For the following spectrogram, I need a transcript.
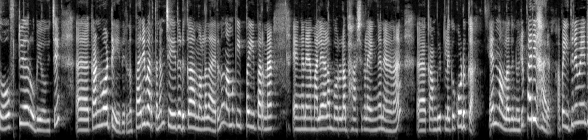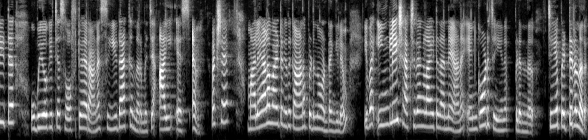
സോഫ്റ്റ്വെയർ ഉപയോഗിച്ച് കൺവേർട്ട് ചെയ്തിരുന്നു. പരിവർത്തനം ചെയ്തെടുക്കുക എന്നുള്ളതായിരുന്നു നമുക്ക് ഇപ്പോൾ ഈ പറഞ്ഞ എങ്ങനെ മലയാളം പോലുള്ള ഭാഷകളെ എങ്ങനെയാണ് കമ്പ്യൂട്ടറിലേക്ക് കൊടുക്കുക എന്നുള്ളതിനൊരു പരിഹാരം. അപ്പോൾ ഇതിനു വേണ്ടിയിട്ട് ഉപയോഗിച്ച സോഫ്റ്റ്വെയർ ആണ് സീഡാക്ക് നിർമ്മിച്ച ഐ എസ് എം. പക്ഷേ മലയാളമായിട്ട് ഇത് കാണപ്പെടുന്നുണ്ടെങ്കിലും ഇവ ഇംഗ്ലീഷ് അക്ഷരങ്ങളായിട്ട് തന്നെയാണ് എൻകോഡ് ചെയ്യപ്പെടുന്നത് ചെയ്യപ്പെട്ടിരുന്നത്.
